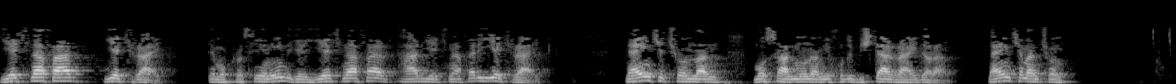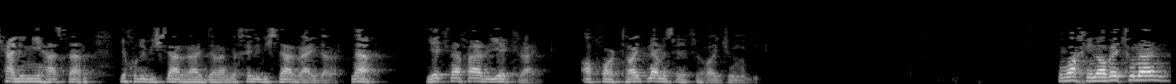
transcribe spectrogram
یک نفر یک رای. دموکراسی یعنی این دیگه. یک نفر هر یک نفر یک رای نه اینکه چون من مسلمونم یه خود بیشتر رای دارم. نه اینکه من چون کلیمی هستن یه خود بیشتر رای دارن یا خیلی بیشتر رای دارن نه. یک نفر یک رای آپارتاید نه مثل افریقای جنوبی. اون وقت اینا بتونن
